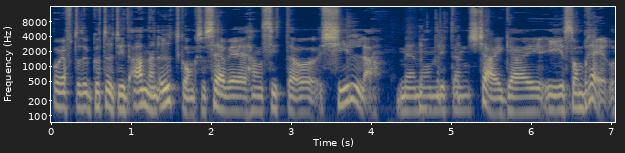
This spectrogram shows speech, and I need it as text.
Och efter att ha gått ut i en annan utgång så ser vi han sitta och chilla med någon liten shy guy i sombrero.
